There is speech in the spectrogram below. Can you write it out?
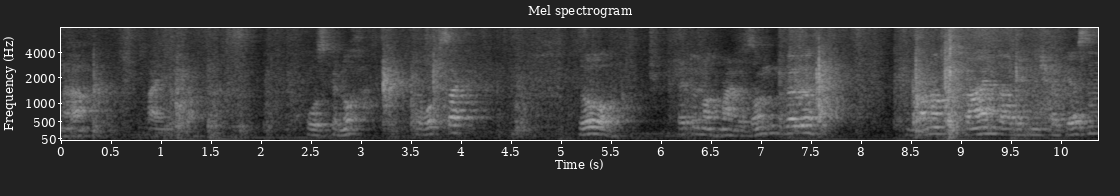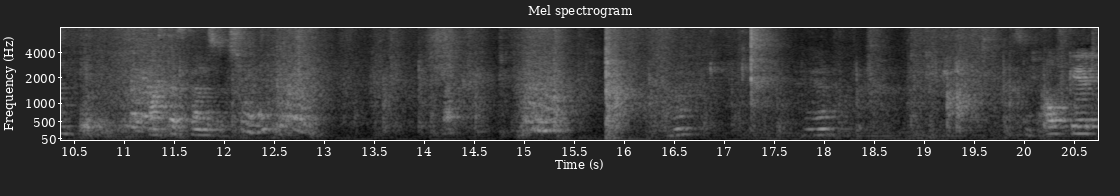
Ja, eigentlich groß genug, der Rucksack. So, ich hätte noch meine Sonnenbrille. Und dann noch rein, darf ich nicht vergessen. Ich mache das Ganze zu. Hier. Dass es nicht aufgeht.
